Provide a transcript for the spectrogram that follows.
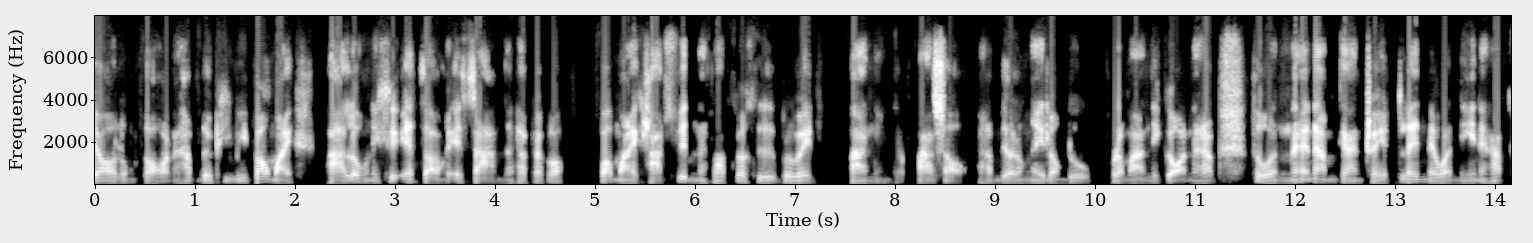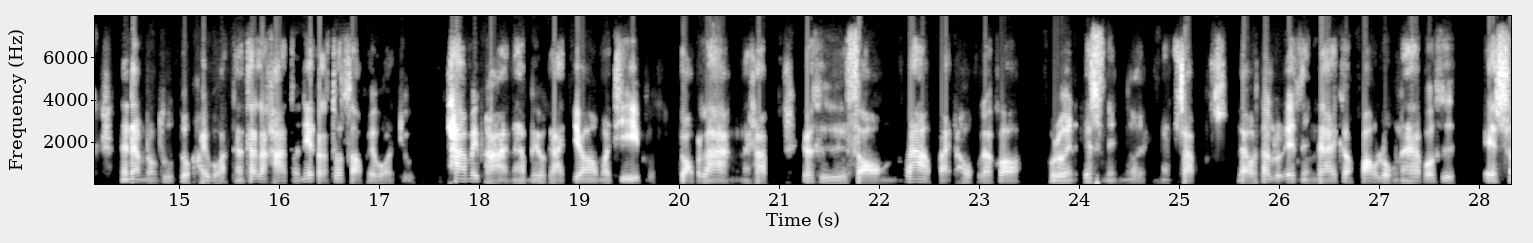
ย่อลงต่อนะครับ โดยพี่มีเป้าหมายขาลงนี่คือ S2 กับ S3 นะครับ แล้วก็เป้าหมายขาขึ้นนะครับ ก็คือบริเวณ R1 กับ R2 นะครับ เดี๋ยวลองไงลองดูประมาณนี้ก่อนนะครับ ส่วนแนะนำการเทรดเล่นในวันนี้นะครับ แนะนำลองดูตัว pivot นะถ้าราคาตัวนี้กำลังทดสอบ pivot อยู่ ถ้าไม่ผ่านนะครับมีโอกาสย่อมาที่กรอบล่างนะครับ ก็คือ2986 แล้วก็บริเวณ S1 เลยนะครับ แล้วถ้าหลุด S1 ได้ก็เป้าลงนะครับ ก็คือ S2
